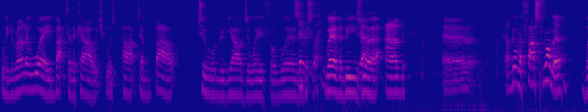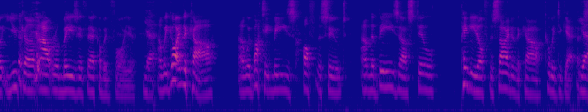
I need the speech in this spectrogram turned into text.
we'd run away back to the car, which was parked about 200 yards away from where the, where the bees Yeah. were, and uh, I'm not a fast runner, but you can't outrun bees if they're coming for you. Yeah. And we got in the car and we're batting bees off the suit, and the bees are still pinging off the side of the car coming to get us. Yeah.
